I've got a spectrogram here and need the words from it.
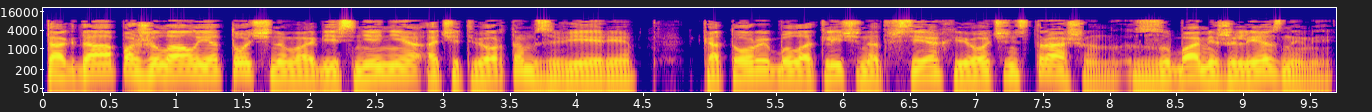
«Тогда пожелал я точного объяснения о четвертом звере, который был отличен от всех и очень страшен, с зубами железными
